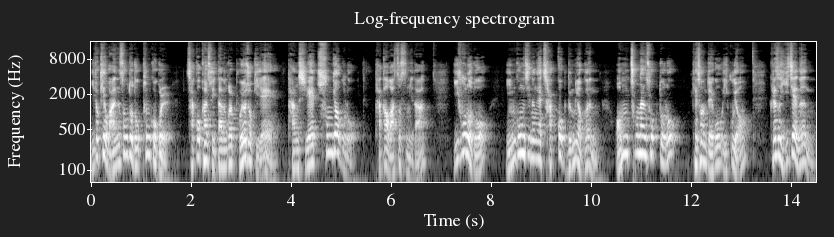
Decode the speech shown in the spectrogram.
이렇게 완성도 높은 곡을 작곡할 수 있다는 걸 보여줬기에 당시에 충격으로 다가왔었습니다. 이후로도 인공지능의 작곡 능력은 엄청난 속도로 개선되고 있고요. 그래서 이제는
